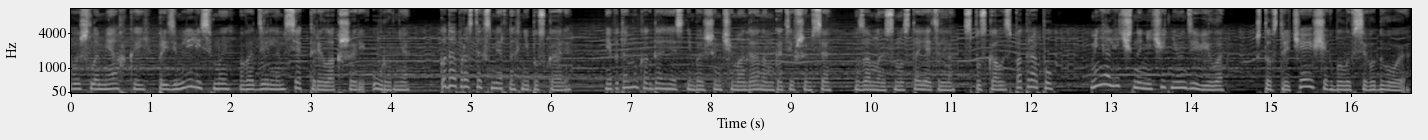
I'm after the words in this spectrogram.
вышла мягкой, приземлились мы в отдельном секторе luxury уровня, куда простых смертных не пускали. И потому, когда я с небольшим чемоданом, катившимся за мной самостоятельно, спускалась по трапу, меня лично ничуть не удивило, что встречающих было всего двое.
